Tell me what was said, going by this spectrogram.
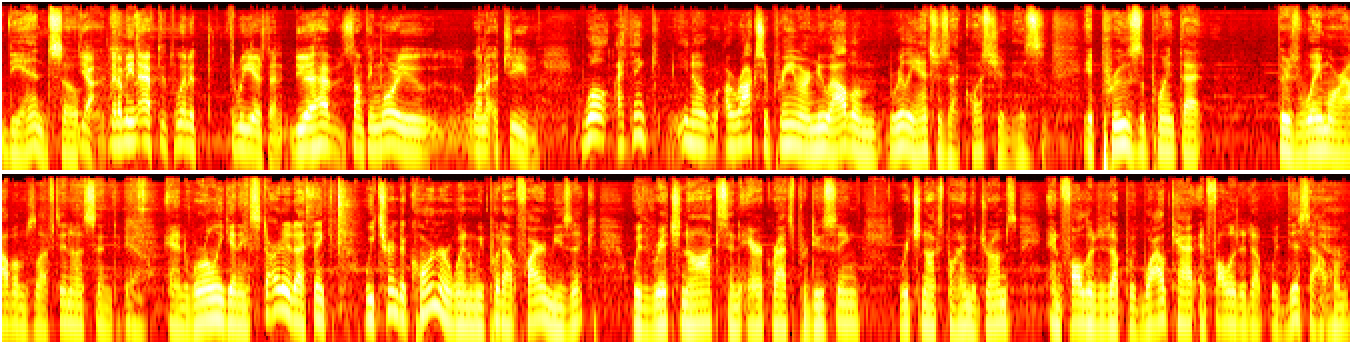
the end. So Yeah, but I mean, after 23 years, then do you have something more you want to achieve? well, I think you know, a Rock Supreme, our new album, really answers that question. Is it proves the point that there's way more albums left in us, and Yeah. and we're only getting started. I think we turned a corner when we put out Fire Music with Rich Knox and Eric Ratz producing, Rich Knox behind the drums, and followed it up with Wildcat, and followed it up with this album.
